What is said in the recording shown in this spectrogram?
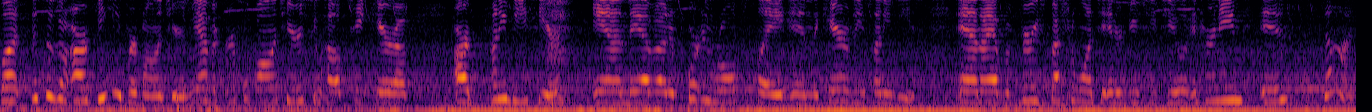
but this is our beekeeper volunteers. We have a group of volunteers who help take care of our honeybees here, and they have an important role to play in the care of these honeybees. And I have a very special one to introduce you to, and her name is Dawn.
